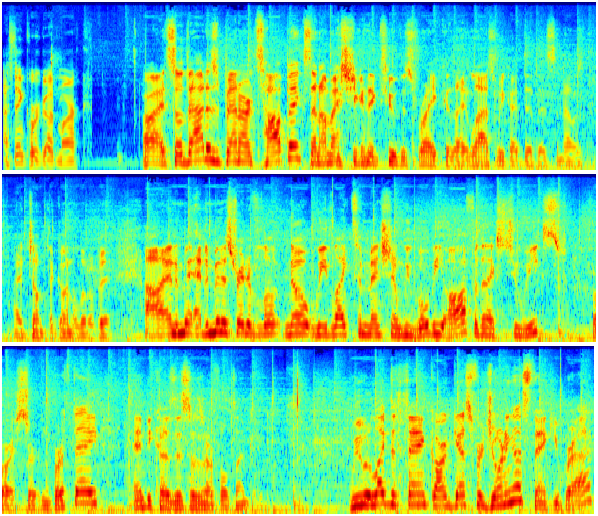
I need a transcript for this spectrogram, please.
I think we're good, Mark. All right, so that has been our topics, and I'm actually going to do this right because I last week I did this and I was I jumped the gun a little bit. Uh, and an administrative lo- note, we'd like to mention we will be off for the next two weeks for a certain birthday, and because this isn't our full time gig. We would like to thank our guests for joining us. Thank you, Brad.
